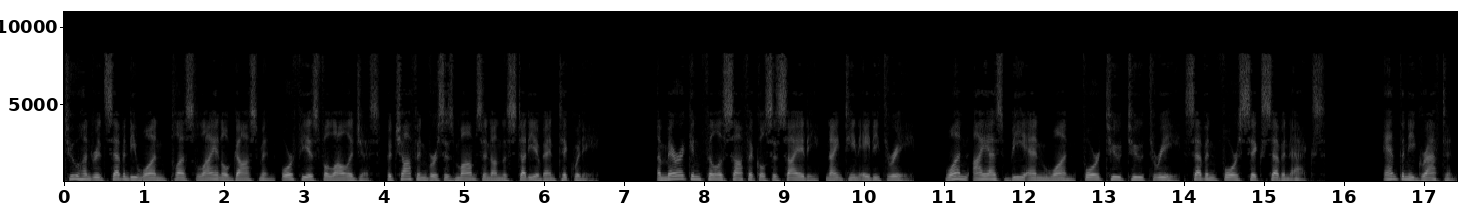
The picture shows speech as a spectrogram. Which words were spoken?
271 plus Lionel Gossman, Orpheus Philologus, Bachofen vs. Mommsen on the Study of Antiquity. American Philosophical Society, 1983. 1 ISBN 1-4223-7467-X. Anthony Grafton.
